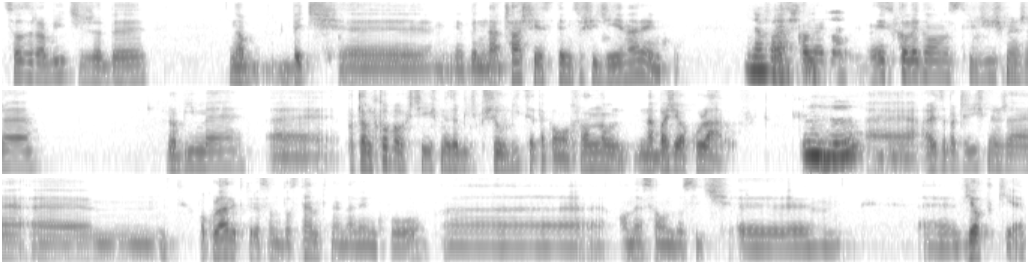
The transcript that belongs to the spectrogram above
co zrobić, żeby no, być e, jakby na czasie z tym, co się dzieje na rynku. No No i z właśnie. kolegą, no i z kolegą stwierdziliśmy, że robimy. E, początkowo chcieliśmy zrobić przyłbicę taką ochronną na bazie okularów. Mhm. E, ale zobaczyliśmy, że em, okulary, które są dostępne na rynku, e, one są dosyć e, wiotkie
